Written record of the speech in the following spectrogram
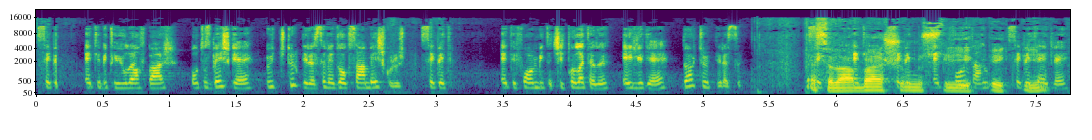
Sepet eti bitkü yulaf var 35G 3 Türk lirası ve 95 kuruş. Sepet etiform biti çikolatalı 50G 4 Türk lirası. Mesela Sepet- ben şu müsliyi sepete ekleyeyim. ekle.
